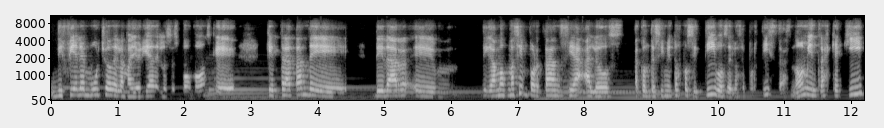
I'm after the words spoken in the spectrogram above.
difiere mucho de la mayoría de los Spokons que, que tratan de, dar, eh, digamos, más importancia a los acontecimientos positivos de los deportistas, ¿no? Mientras que aquí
